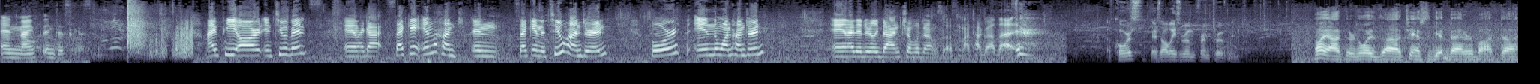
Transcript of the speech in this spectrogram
and ninth in discus. I PR'd in two events, and I got second in the hundred, in second in the 200, fourth in the 100, and I did really bad in triple jump, so let's not talk about that. Of course, there's always room for improvement. Oh yeah, there's always a chance to get better, but uh,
